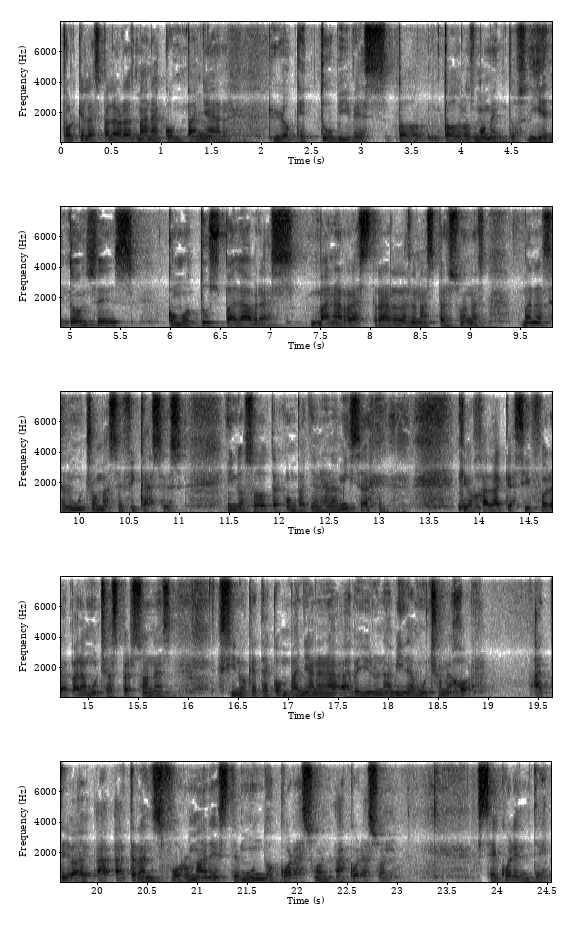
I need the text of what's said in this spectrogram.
Porque las palabras van a acompañar lo que tú vives todos los momentos. Y entonces como tus palabras van a arrastrar a las demás personas, van a ser mucho más eficaces. Y no solo te acompañarán a misa, que ojalá que así fuera para muchas personas, sino que te acompañarán a, vivir una vida mucho mejor, a, a transformar este mundo corazón a corazón. Sé coherente,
